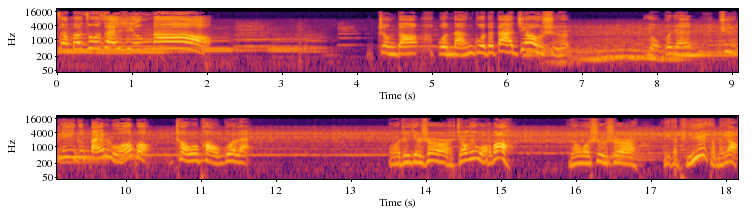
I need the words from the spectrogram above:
怎么做才行呢？正当我难过的大叫时，有个人举着一根白萝卜朝我跑过来。把这件事儿交给我吧，让我试试你的皮怎么样。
